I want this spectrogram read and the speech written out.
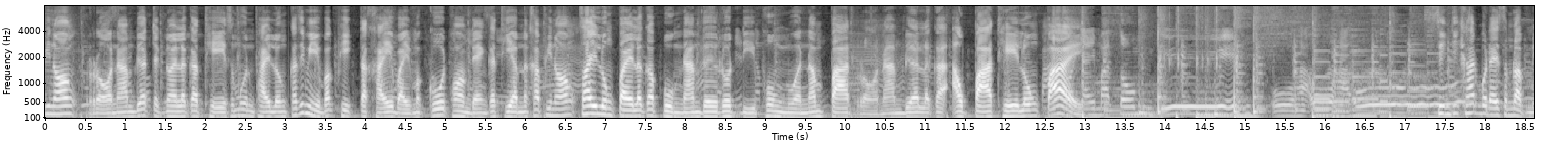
พี่น้อง รอน้ำเดือดจากหน่อยแล้วก็เทสมุนไพรลงก็สิมีบักพริกตะไคร้ใบมะกรูดหอมแดงกระเทียมนะครับพี่น้องใส่ลงไปแล้วก็ปรุงน้ำด้วยรสดีพงนวลน้ำปลารอน้ำเดือดแล้วก็เอาปลาเทลงไปมาต้มกินโอฮาโอฮาโอสิ่งที่คาดบ่ได้สำหรับเม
